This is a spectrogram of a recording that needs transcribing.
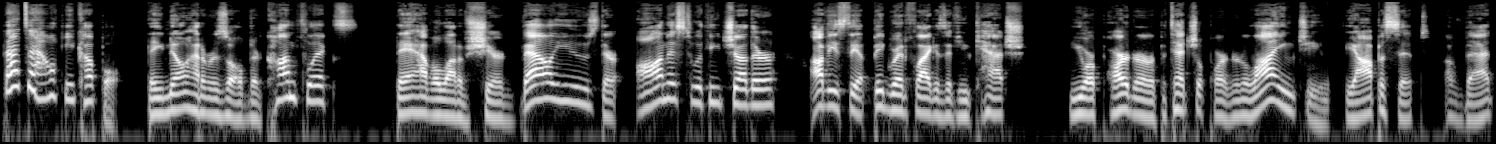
that's a healthy couple. They know how to resolve their conflicts. They have a lot of shared values. They're honest with each other. Obviously, a big red flag is if you catch your partner or potential partner lying to you. The opposite of that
